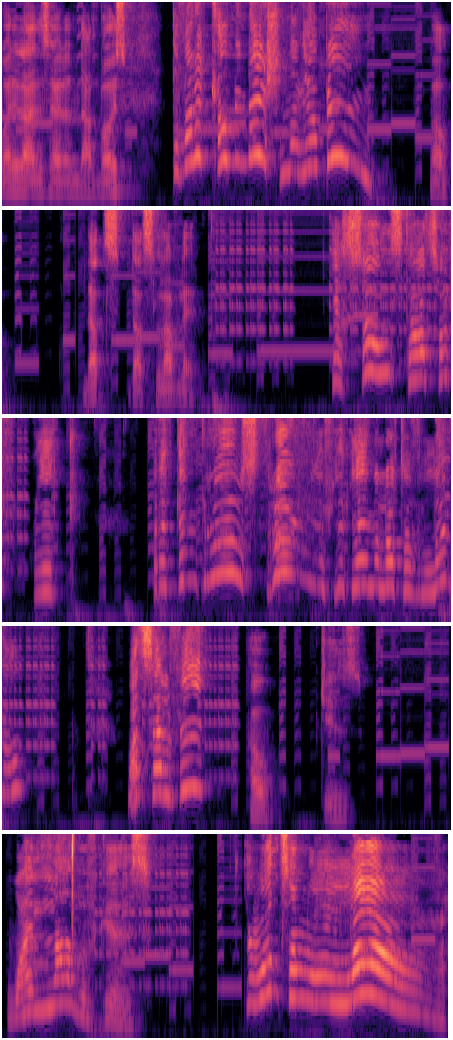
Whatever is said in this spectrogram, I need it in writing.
Why did I decide in that voice? The very culmination of your being! Well, that's that's lovely. Your soul starts off weak, but it can grow strong if you gain a lot of level. What's LV? Oh, Jesus. Why love, of course. You want some love,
